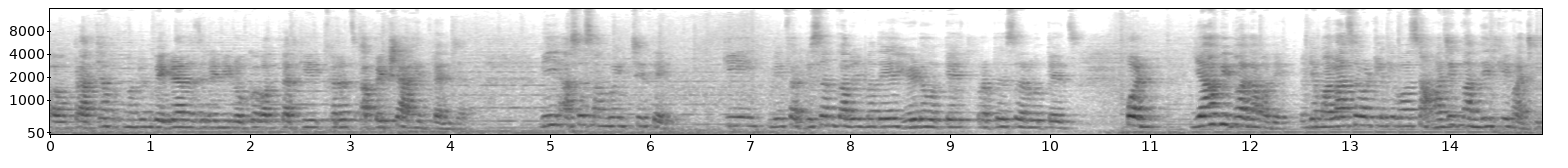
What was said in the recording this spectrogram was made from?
प्राध्यापक म्हणून वेगळ्या नजरेने लोक बघतात की खरंच अपेक्षा आहेत त्यांच्या. मी असं सांगू इच्छिते की मी फर्ग्युसन कॉलेजमध्ये हेड होते प्रोफेसर होतेच पण या विभागामध्ये म्हणजे मला असं वाटलं की बाबा सामाजिक बांधिलकी माझी.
